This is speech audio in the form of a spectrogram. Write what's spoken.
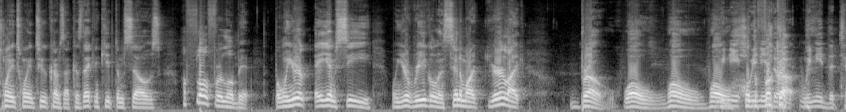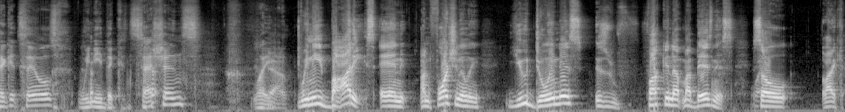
2022 comes out because they can keep themselves afloat for a little bit. But when you're AMC, when you're Regal and Cinemark, you're like bro, whoa, whoa, whoa, We need, hold we the need fuck the, up. We need the ticket sales. We need the concessions. Like, Yeah. We need bodies, and unfortunately, you doing this is fucking up my business. So, like,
